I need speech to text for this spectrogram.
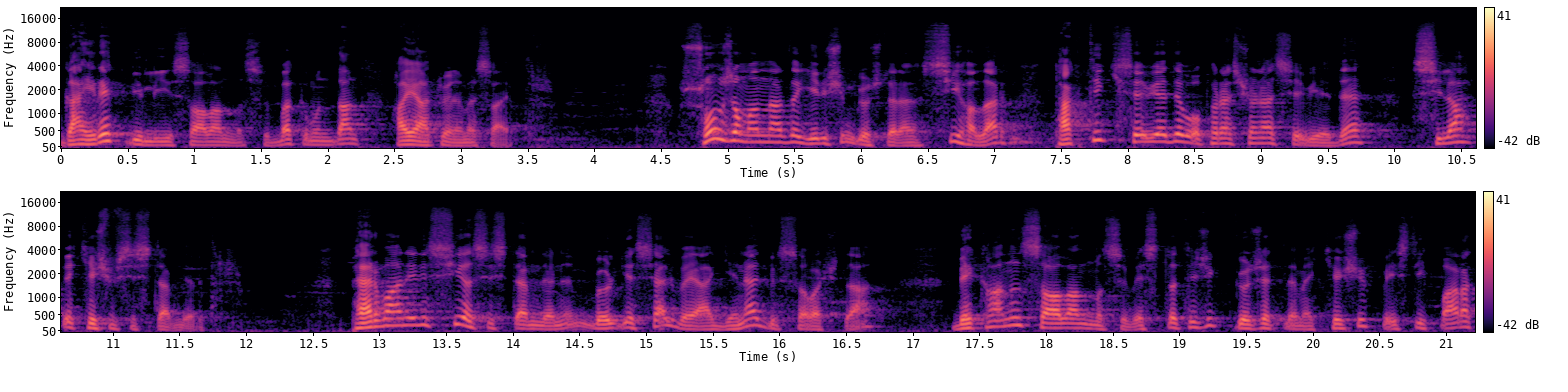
gayret birliği sağlanması bakımından hayati öneme sahiptir. Son zamanlarda gelişim gösteren SİHA'lar taktik seviyede ve operasyonel seviyede silah ve keşif sistemleridir. Pervaneli SİHA sistemlerinin bölgesel veya genel bir savaşta bekanın sağlanması ve stratejik gözetleme, keşif ve istihbarat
